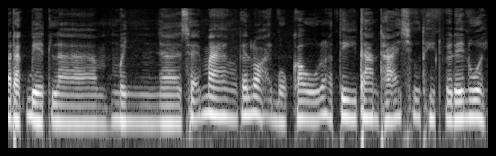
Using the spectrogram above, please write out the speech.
và đặc biệt là mình à, sẽ mang cái loại bồ câu đó là titan thái siêu thịt về đây nuôi.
